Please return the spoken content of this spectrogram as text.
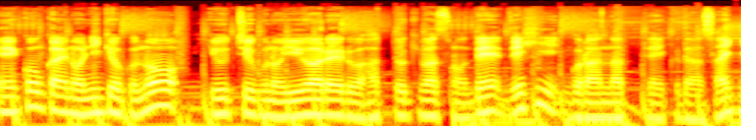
えー今回の2曲の YouTube の URL を貼っておきますので、ぜひご覧になってください。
